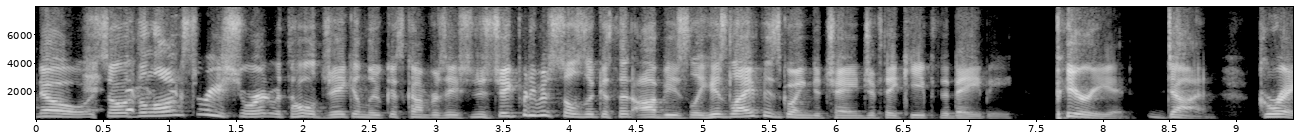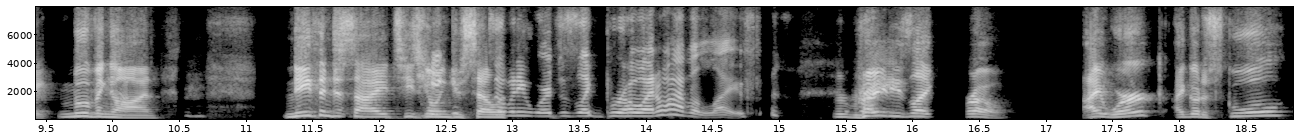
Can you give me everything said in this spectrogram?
no. So the long story short with the whole Jake and Lucas conversation is Jake pretty much tells Lucas that obviously his life is going to change if they keep the baby. Period. Done. Great. Moving on. Nathan decides he's going to sell so many words. Is like, bro, I don't have a life. Right? He's like, bro, I work, I go to school,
